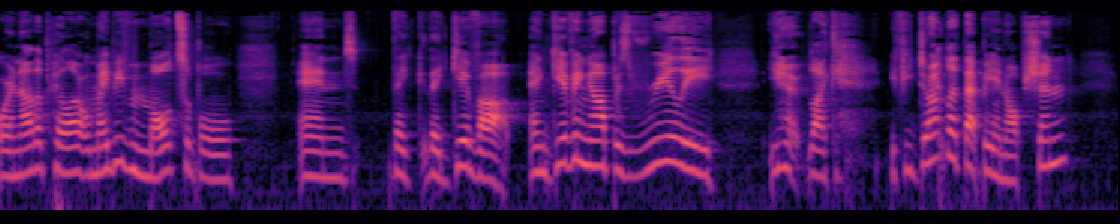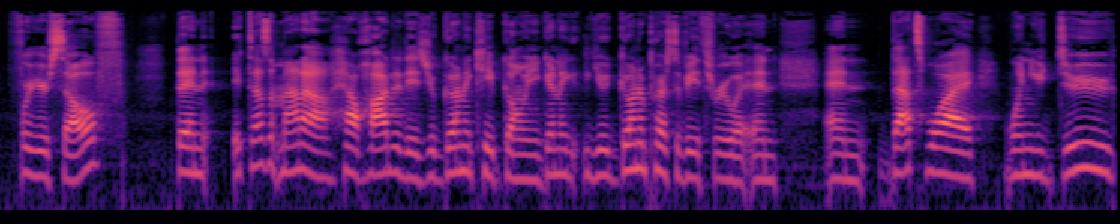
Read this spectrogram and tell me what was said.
or another pillar, or maybe even multiple, and they they give up. And giving up is really, you know, like if you don't let that be an option for yourself, then it doesn't matter how hard it is you're going to keep going you're going to you're going to persevere through it. And and that's why when you do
